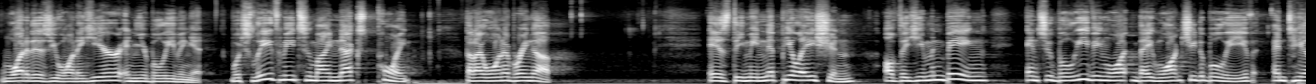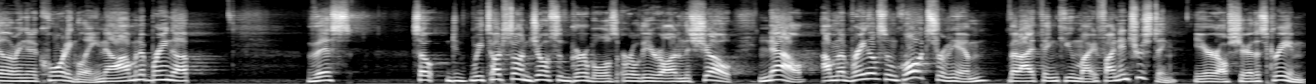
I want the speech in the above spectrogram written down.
what it is you want to hear and you're believing it. Which leads me to my next point that I want to bring up is the manipulation of the human being into believing what they want you to believe and tailoring it accordingly. Now, I'm going to bring up this so we touched on Joseph Goebbels earlier on in the show. Now, I'm going to bring up some quotes from him that I think you might find interesting. Here, I'll share the screen.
